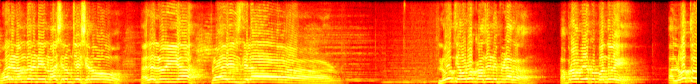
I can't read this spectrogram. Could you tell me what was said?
వారిని అందరినీ నాశనం చేశాను. లూయ్యా ప్రైజ్ దిలా లోతు ఎవరో కాదండి పిల్లారా? అబ్రాహం యొక్క బంధువే. ఆ లోతు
